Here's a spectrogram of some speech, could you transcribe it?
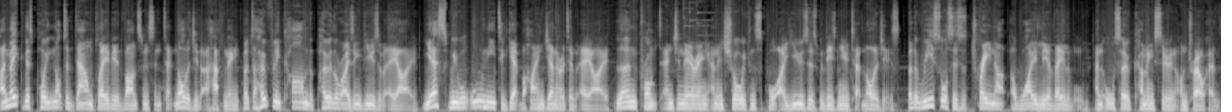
I make this point not to downplay the advancements in technology that are happening, but to hopefully calm the polarizing views of AI. Yes, we will all need to get behind generative AI, learn prompt engineering, and ensure we can support our users with these new technologies. But the resources to train up are widely available and also coming soon on Trailhead.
